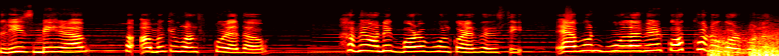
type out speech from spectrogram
প্লিজ মেহরাব আমাকে মাফ করে দাও। আমি অনেক বড় ভুল করে ফেলছি। এমন ভুল আমি আর কখনো করব না।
